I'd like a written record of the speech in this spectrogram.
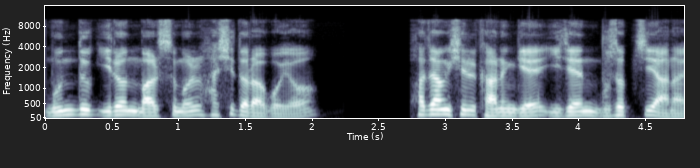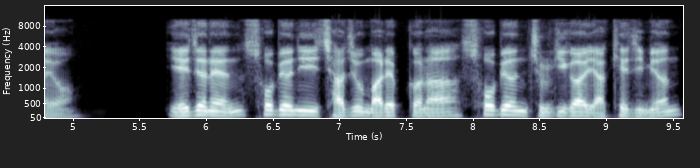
문득 이런 말씀을 하시더라고요. 화장실 가는 게 이젠 무섭지 않아요. 예전엔 소변이 자주 마렵거나 소변 줄기가 약해지면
